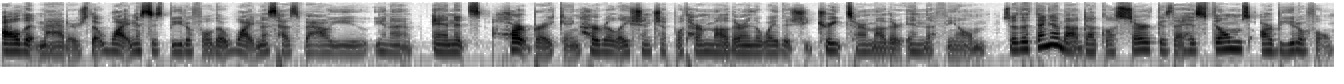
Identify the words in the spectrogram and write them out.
all that matters, that whiteness is beautiful, that whiteness has value, you know. And it's heartbreaking, her relationship with her mother and the way that she treats her mother in the film. So, the thing about Douglas Sirk is that his films are beautiful.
